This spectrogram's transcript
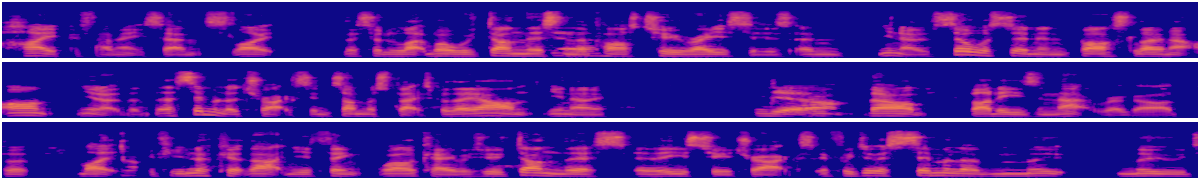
hype, if that makes sense. Like they're sort of like, well, we've done this in the past two races, and you know, Silverstone and Barcelona aren't, you know, they're, similar tracks in some respects, but they aren't, you know, they Yeah, aren't, they aren't buddies in that regard. But like, if you look at that and you think, well, okay, we've done this at these two tracks. If we do a similar mo- mood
